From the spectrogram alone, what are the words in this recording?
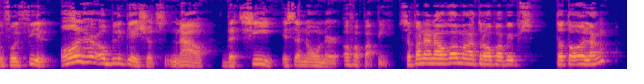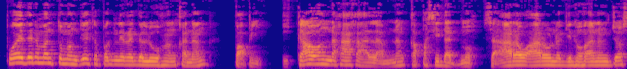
to fulfill all her obligations now that she is an owner of a puppy. Sa pananaw ko mga tropa pips, totoo lang, pwede naman tumanggi kapag niregaluhan ka ng puppy. Ikaw ang nakakaalam ng kapasidad mo. Sa araw-araw na ginawa ng Diyos,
